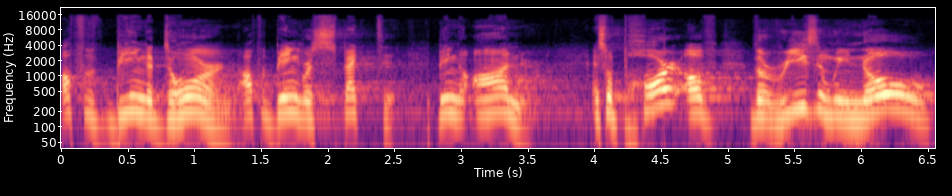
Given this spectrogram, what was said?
off of being adorned, off of being respected, being honored. And so part of the reason we know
